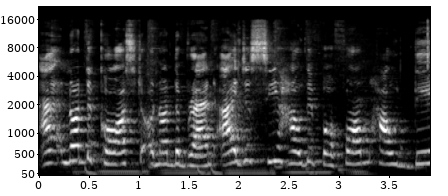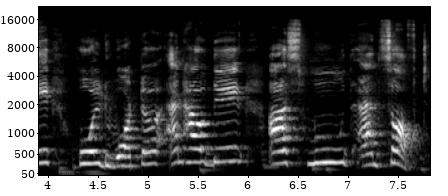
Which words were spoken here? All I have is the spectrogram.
Uh, not the cost or not the brand. I just see how they perform, how they hold water and how they are smooth and soft.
